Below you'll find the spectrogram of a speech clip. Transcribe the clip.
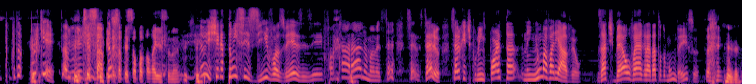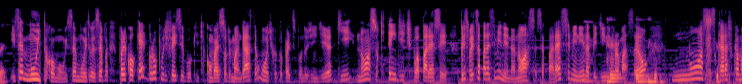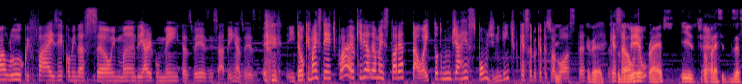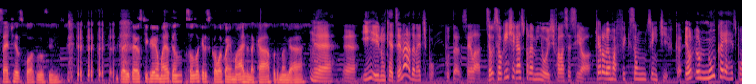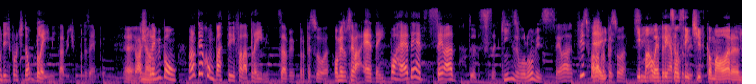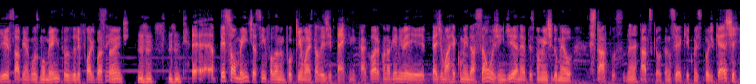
por quê? Sabe? E que você sabe tão... dessa pessoa pra falar isso, né? E chega tão incisivo às vezes e fala, caralho, mano, é sério, sério, sério que, tipo, não importa nenhuma variável Zat Bell vai agradar todo mundo, é isso? É verdade. Isso é muito comum, isso é muito. Se for em qualquer grupo de Facebook que conversa sobre mangás, tem um monte que eu tô participando hoje em dia, que, nossa, o que tem de, tipo, aparece. Principalmente se aparece menina. Nossa, se aparece menina pedindo informação, nossa, os caras ficam maluco e faz recomendação e manda e argumenta às vezes, ah, bem às vezes. então o que mais tem é tipo, ah, eu queria ler uma história tal. Aí todo mundo já responde. Ninguém, tipo, quer saber o que a pessoa Sim, gosta. É verdade quer tu saber. Dá um refresh e, tipo, é. aparece 17 respostas assim. Né? daí, daí os que ganham mais atenção são aqueles que colocam a imagem da capa do mangá. É, é. E, e não quer dizer nada, né? Tipo, puta, sei lá. Se, se alguém chegasse para mim hoje e falasse assim, ó, quero ler uma ficção científica, eu, eu nunca ia responder de prontidão blame, sabe? Tipo, por exemplo. É, eu acho não. Blame bom. Mas não tem como bater e falar Blame, sabe, pra pessoa. Ou mesmo, sei lá, Eden. Porra, Eden é, sei lá, 15 volumes, sei lá. Difícil falar é, pra pessoa. E mal é ficção científica uma hora ali, sabe, em alguns momentos, ele foge bastante. Uhum, uhum. É, é, pessoalmente, assim, falando um pouquinho mais talvez de técnica agora, quando alguém me pede uma recomendação hoje em dia, né, principalmente do meu status, né? Status que eu alcancei aqui com esse podcast.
